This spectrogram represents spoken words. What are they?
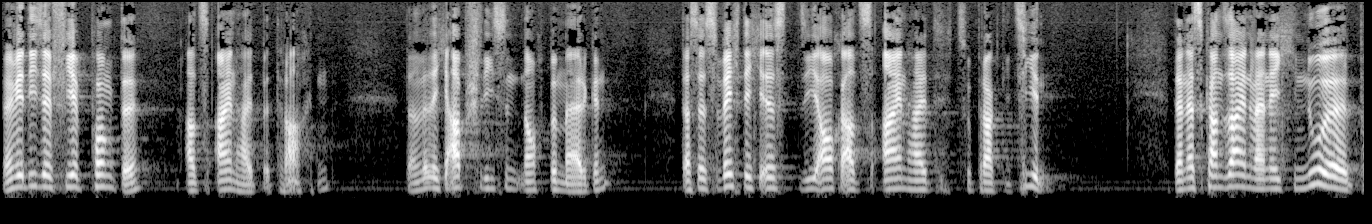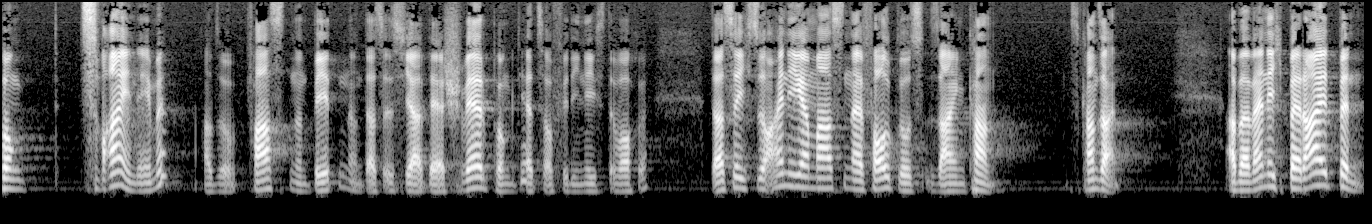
Wenn wir diese vier Punkte als Einheit betrachten, dann will ich abschließend noch bemerken, dass es wichtig ist, sie auch als Einheit zu praktizieren. Denn es kann sein, wenn ich nur Punkt 2 nehme, also Fasten und Beten, und das ist ja der Schwerpunkt jetzt auch für die nächste Woche, dass ich so einigermaßen erfolglos sein kann. Es kann sein. Aber wenn ich bereit bin,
